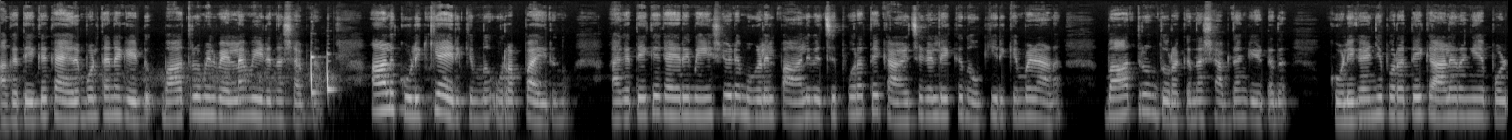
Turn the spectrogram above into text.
അകത്തേക്ക് കയറുമ്പോൾ തന്നെ കേട്ടു ബാത്റൂമിൽ വെള്ളം വീഴുന്ന ശബ്ദം. ആൾ കുളിക്കായിരിക്കുമെന്ന് ഉറപ്പായിരുന്നു. അകത്തേക്ക് കയറി മേശയുടെ മുകളിൽ പാൽ വെച്ച് പുറത്തെ കാഴ്ചകളിലേക്ക് നോക്കിയിരിക്കുമ്പോഴാണ് ബാത്റൂം തുറക്കുന്ന ശബ്ദം കേട്ടത്. കുളി കഴിഞ്ഞ് പുറത്തേക്ക് ആളിറങ്ങിയപ്പോൾ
